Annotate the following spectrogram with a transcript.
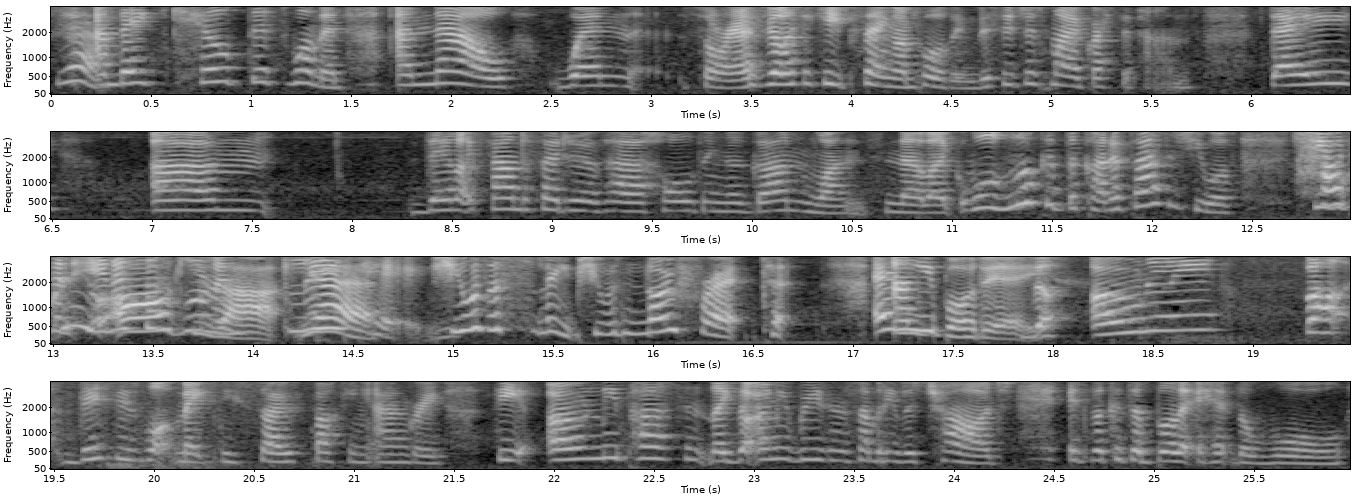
Yeah. And they killed this woman, and now when sorry, I feel like I keep saying I'm pausing. This is just my aggressive hands. They um they like found a photo of her holding a gun once, and they're like, "Well, look at the kind of person she was. She How was an innocent woman that? sleeping. Yeah. She was asleep. She was no threat to anybody. The only but this is what makes me so fucking angry. The only person, like the only reason somebody was charged is because a bullet hit the wall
